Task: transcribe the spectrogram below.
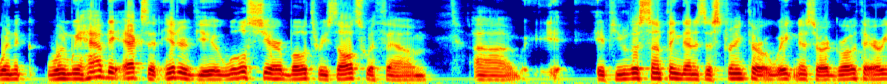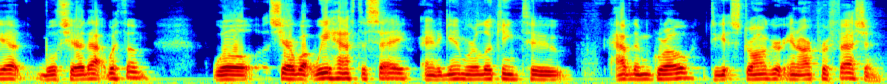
When, the, when we have the exit interview, we'll share both results with them. Uh, if you list something that is a strength or a weakness or a growth area, we'll share that with them. We'll share what we have to say. And again, we're looking to have them grow to get stronger in our profession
